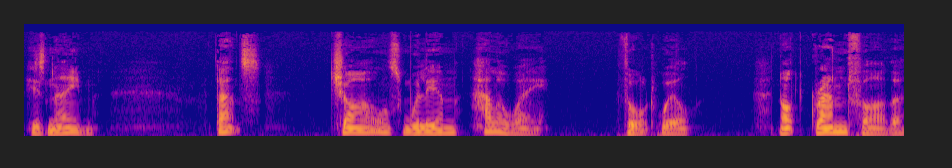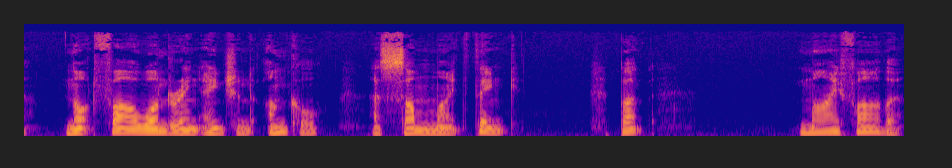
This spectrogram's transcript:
his name. That's Charles William Halloway, thought Will. Not grandfather, not far wandering ancient uncle, as some might think. but my father.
